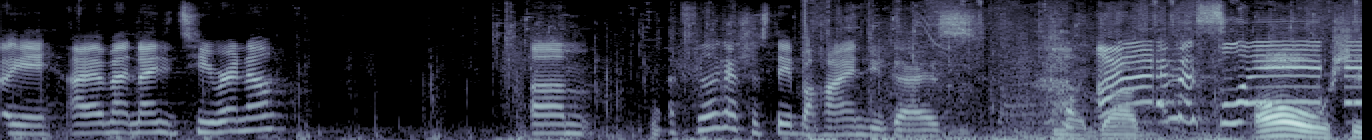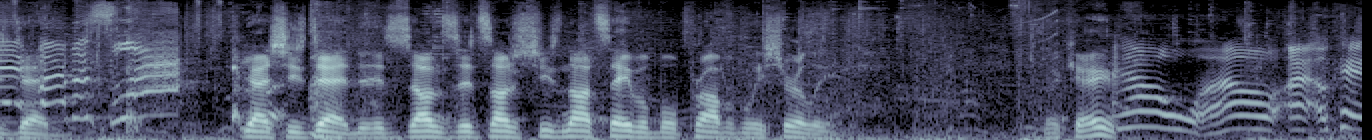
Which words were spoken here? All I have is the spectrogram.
Okay, I am at 92 right now. Um, I feel like I should stay behind you guys. Oh my god. I'm a slave! Oh, she's dead. I'm a slave! Yeah, she's dead. It's un- it's un- she's not savable, probably, surely. Okay. Ow, ow. I, okay,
